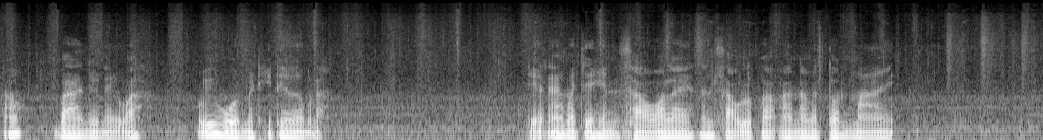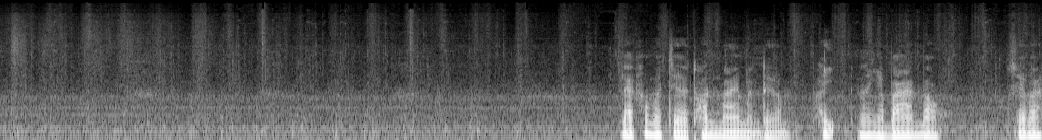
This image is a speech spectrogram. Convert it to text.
เอ้า บ้านอยู่ไหนวะ วิ่งวนมาที่เดิมเหรอเดี๋ยวนะมันจะเห็นเสาอะไร นั่นเสาหรือเปล่าอันนั้นมันต้นไม้ แล้วก็มาเจอท่อนไม้เหมือนเดิม เฮ้ย นั่นไงบ้านเปล่า ใช่ปะ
